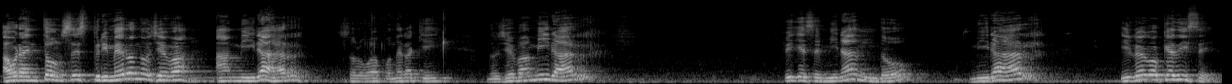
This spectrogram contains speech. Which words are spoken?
Ahora entonces, primero nos lleva a mirar, solo voy a poner aquí, nos lleva a mirar, fíjese, mirando, mirar, y luego ¿qué dice?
